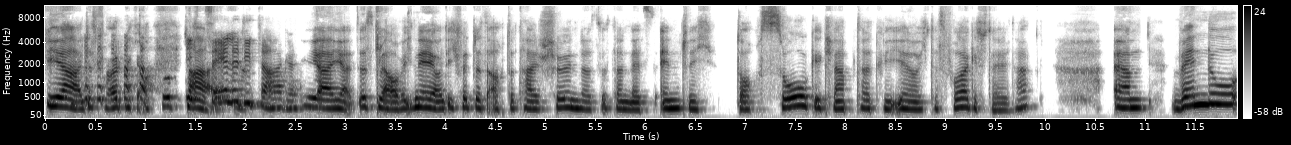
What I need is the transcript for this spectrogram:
ja, das freut mich auch total. ich zähle die Tage. Ja, ja, das glaube ich. Nee, und ich finde das auch total schön, dass es dann letztendlich doch so geklappt hat, wie ihr euch das vorgestellt habt. Ähm, wenn du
